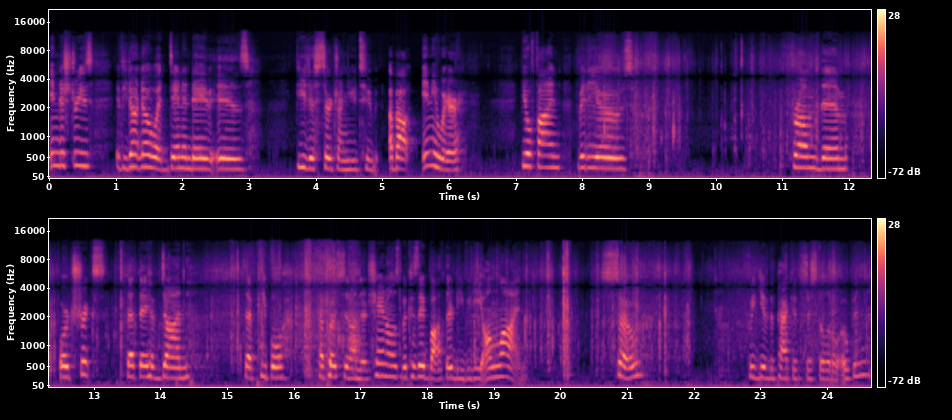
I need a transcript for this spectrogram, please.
Industries. If you don't know what Dan and Dave is, if you just search on YouTube about anywhere, you'll find videos from them or tricks that they have done that people have posted on their channels because they bought their DVD online. So, if we give the package just a little open.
